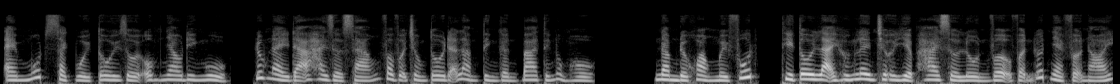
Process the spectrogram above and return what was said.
Em mút sạch bùi tôi rồi ôm nhau đi ngủ lúc này đã 2 giờ sáng và vợ chồng tôi đã làm tình gần 3 tiếng đồng hồ. Nằm được khoảng 10 phút thì tôi lại hướng lên chơi hiệp hai sờ lồn vợ vẫn ướt nhẹp vợ nói.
